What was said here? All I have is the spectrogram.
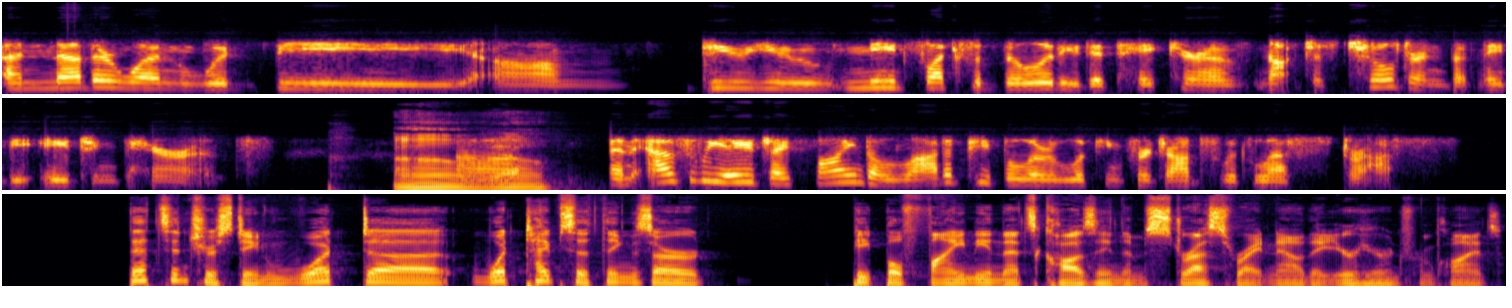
another one would be um, do you need flexibility to take care of not just children, but maybe aging parents? Oh, um, yeah. And as we age, I find a lot of people are looking for jobs with less stress. That's interesting. What uh, what types of things are people finding that's causing them stress right now that you're hearing from clients?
